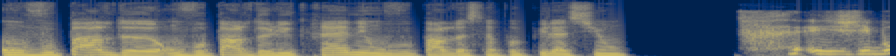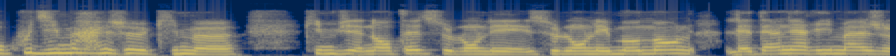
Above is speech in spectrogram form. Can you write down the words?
on vous parle de on vous parle de l'Ukraine et on vous parle de sa population? j'ai beaucoup d'images qui me qui me viennent en tête selon les selon les moments. La dernière image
